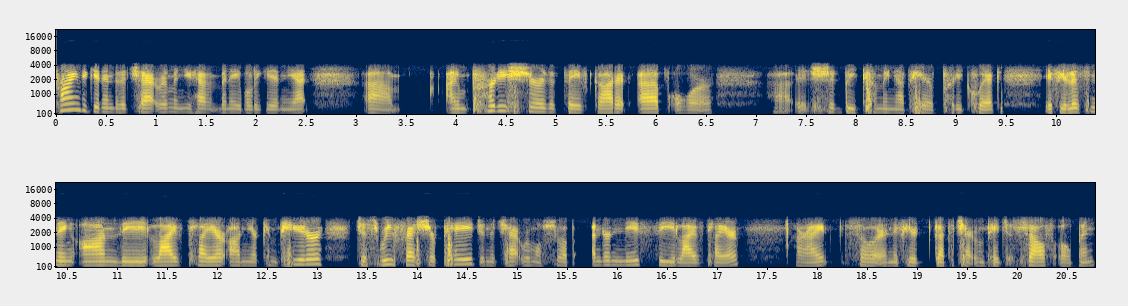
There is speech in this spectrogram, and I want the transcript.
trying to get into the chat room and you haven't been able to get in yet, um, I'm pretty sure that they've got it up or uh, it should be coming up here pretty quick. If you're listening on the live player on your computer, just refresh your page and the chat room will show up underneath the live player. All right. So, and if you've got the chat room page itself open,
